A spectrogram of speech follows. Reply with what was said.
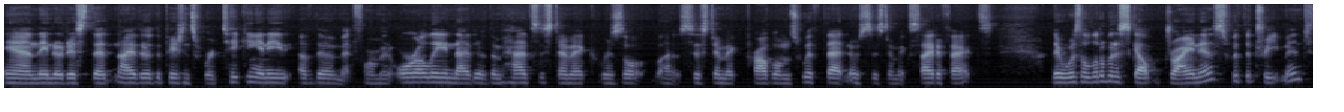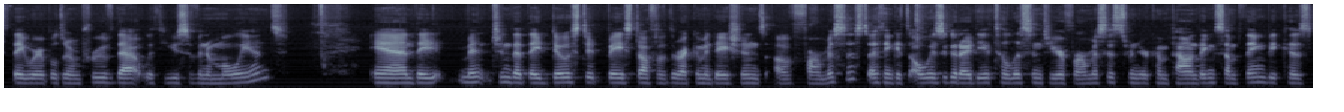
And they noticed that neither of the patients were taking any of the metformin orally, neither of them had systemic result, uh, systemic problems with that, no systemic side effects. There was a little bit of scalp dryness with the treatment. They were able to improve that with use of an emollient. And they mentioned that they dosed it based off of the recommendations of pharmacists. I think it's always a good idea to listen to your pharmacist when you're compounding something because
